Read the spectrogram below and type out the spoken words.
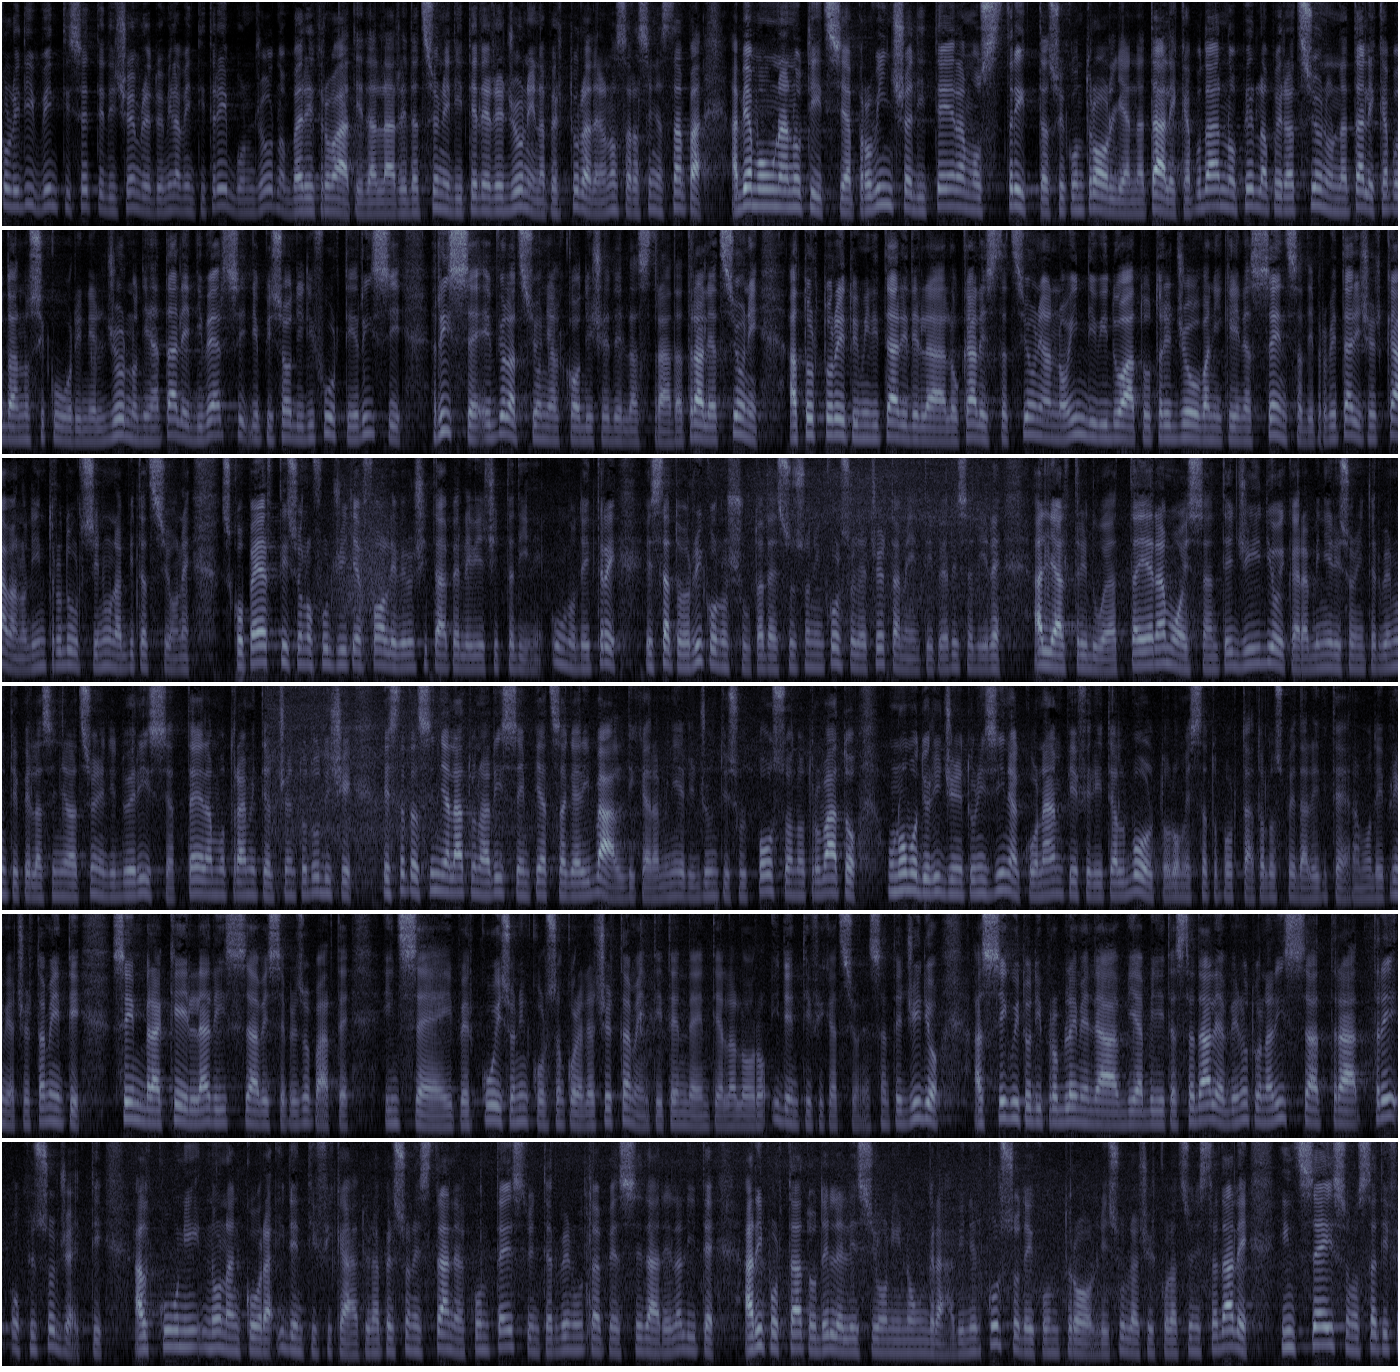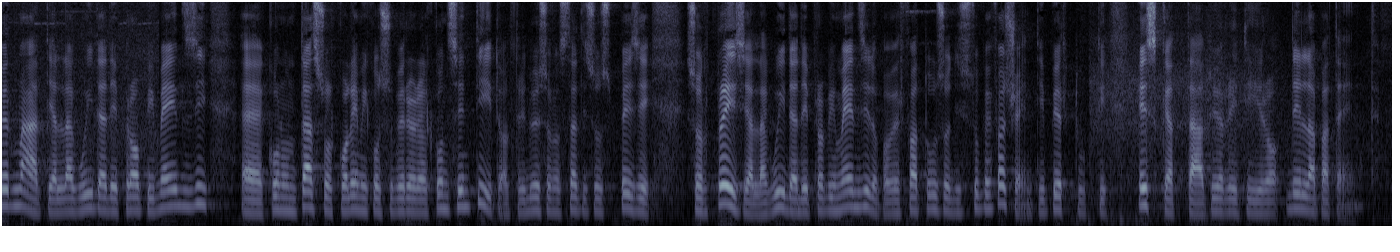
Mercoledì 27 dicembre 2023, buongiorno, ben ritrovati dalla redazione di Teleregione. In apertura della nostra rassegna stampa abbiamo una notizia. Provincia di Teramo stretta sui controlli a Natale e Capodanno per l'operazione Un Natale e Capodanno sicuri. Nel giorno di Natale diversi gli episodi di furti, rissi, risse e violazioni al codice della strada. Tra le azioni a Tortoreto i militari della locale stazione hanno individuato tre giovani che in assenza dei proprietari cercavano di introdursi in un'abitazione Scoperti sono fuggiti a folle velocità per le vie cittadine. Uno dei tre è stato riconosciuto, adesso sono in corso gli accertamenti per risalire agli altri due. A Teramo e Sant'Egidio i carabinieri sono intervenuti per la segnalazione di due risse. A Teramo tramite il 112 è stata segnalata una rissa in piazza Garibaldi. I carabinieri giunti sul posto hanno trovato un uomo di origine tunisina con ampie ferite al volto. L'uomo è stato portato all'ospedale di Teramo. Dai primi accertamenti sembra che la rissa avesse preso parte in sei, per cui sono in corso ancora gli accertamenti tendenti alla loro identificazione. A Sant'Egidio, a seguito di problemi alla viabilità stradale, è avvenuta una rissa tra tre o più soggetti, alcuni non ancora identificati. Una persona estranea al contesto, intervenuta per sedare la lite, ha riportato delle lesioni non gravi. Nel corso dei controlli sulla circolazione stradale, in sei sono stati fermati alla guida dei propri mezzi eh, con un tasso alcolemico superiore al consentito, altri due sono stati sospesi, sorpresi alla guida dei propri mezzi dopo aver fatto uso di stupefacenti, per tutti è scattato il ritiro della patente.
